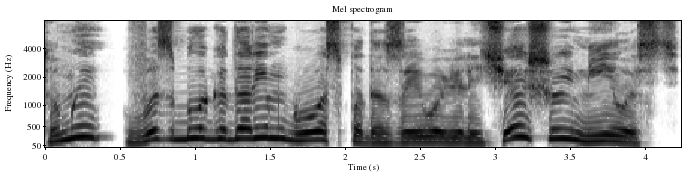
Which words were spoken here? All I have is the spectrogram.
то мы возблагодарим Господа за его величайшую милость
